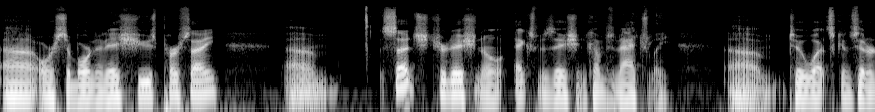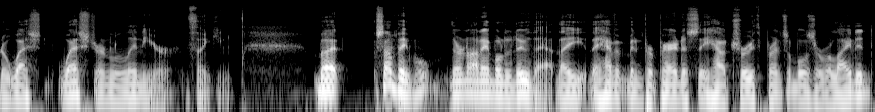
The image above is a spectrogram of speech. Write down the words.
uh, or subordinate issues per se um, such traditional exposition comes naturally um, to what's considered a west western linear thinking. But some people they're not able to do that. They they haven't been prepared to see how truth principles are related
